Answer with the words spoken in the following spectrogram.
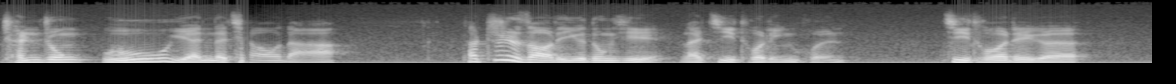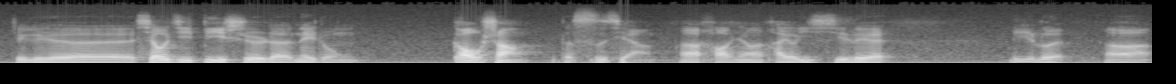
晨钟无缘的敲打。他制造了一个东西来寄托灵魂，寄托这个这个消极避世的那种高尚的思想啊，好像还有一系列理论啊。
